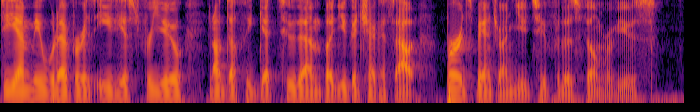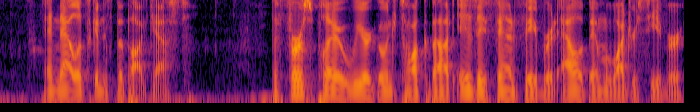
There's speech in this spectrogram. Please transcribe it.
DM me whatever is easiest for you, and I'll definitely get to them. But you could check us out, Birds Banter on YouTube for those film reviews. And now let's get into the podcast. The first player we are going to talk about is a fan favorite, Alabama wide receiver,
